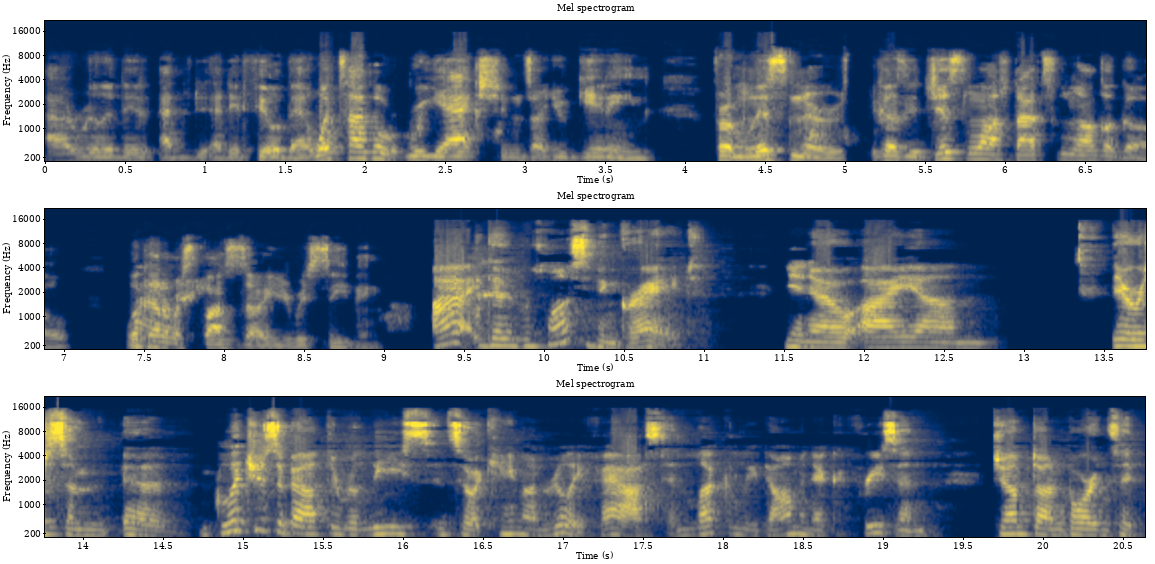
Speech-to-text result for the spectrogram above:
I really did. I, did- I did feel that. What type of reactions are you getting from listeners? Because it just launched not too long ago What kind of responses are you receiving? I the response has been great. You know, I um, there were some uh, glitches about the release, and so it came on really fast. And luckily, Dominic Friesen jumped on board and said,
